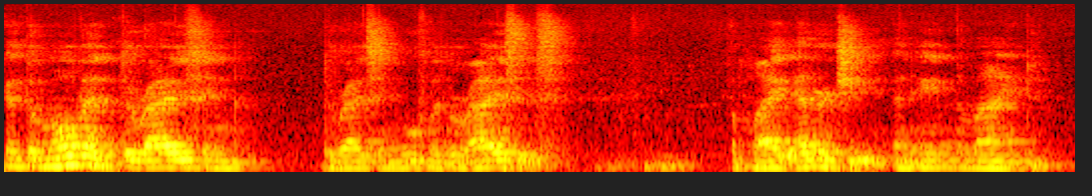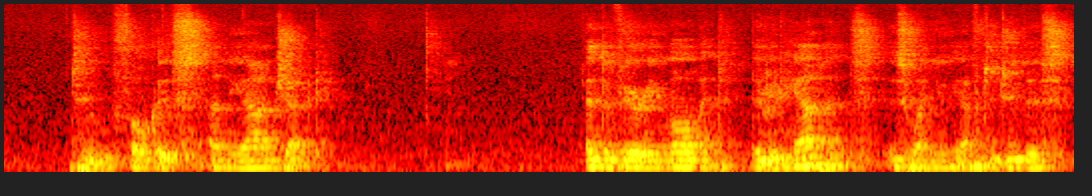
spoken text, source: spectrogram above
At the moment the rising, the rising movement arises, apply energy and aim the mind to focus on the object. At the very moment that it happens is when you have to do this.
